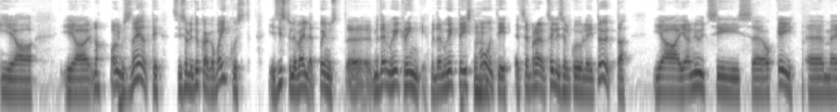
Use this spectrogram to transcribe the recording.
ja, ja noh, alguses näidati, siis oli tükk aega vaikust ja siis tuli välja, et põhimõtteliselt äh, me teeme kõik ringi, me teeme kõik teistmoodi mm, -hmm. et see praegu sellisel kujul ei tööta. ja, ja nüüd siis äh, okei okay,, me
